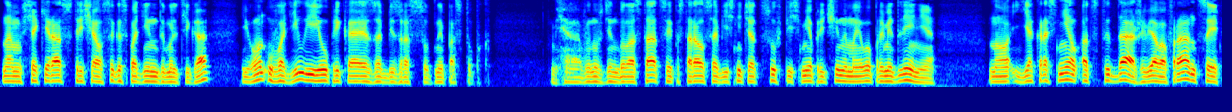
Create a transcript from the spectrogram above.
нам всякий раз встречался господин де Мальтига, и он уводил ее, упрекая за безрассудный поступок. Я вынужден был остаться и постарался объяснить отцу в письме причины моего промедления, но я краснел от стыда, живя во Франции,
